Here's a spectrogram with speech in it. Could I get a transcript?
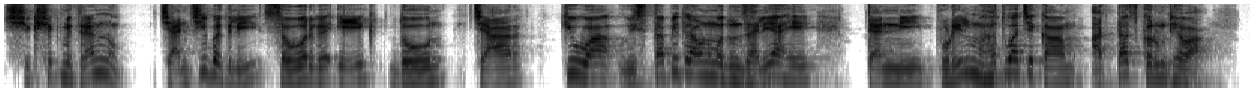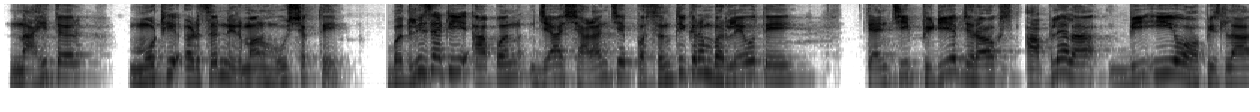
शिक्षक मित्रांनो ज्यांची बदली संवर्ग एक दोन चार किंवा विस्थापित राऊंडमधून झाली आहे त्यांनी पुढील महत्त्वाचे काम आत्ताच करून ठेवा. नाहीतर मोठी अडचण निर्माण होऊ शकते. बदलीसाठी आपण ज्या शाळांचे पसंतीक्रम भरले होते त्यांची पी डी एफ झेरॉक्स आपल्याला बी ई ओ ऑफिसला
